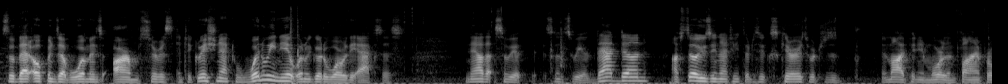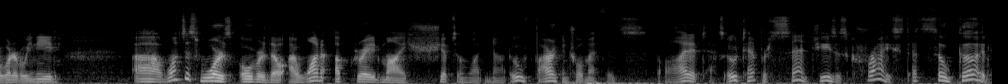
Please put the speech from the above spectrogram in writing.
So that opens up Women's Armed Service Integration Act when we need it when we go to war with the Axis. Now that we have, since we have that done, I'm still using 1936 carriers, which is, in my opinion, more than fine for whatever we need. Uh, once this war is over, though, I want to upgrade my ships and whatnot. Ooh, fire control methods. Light attacks. Ooh, 10%. Jesus Christ, that's so good.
